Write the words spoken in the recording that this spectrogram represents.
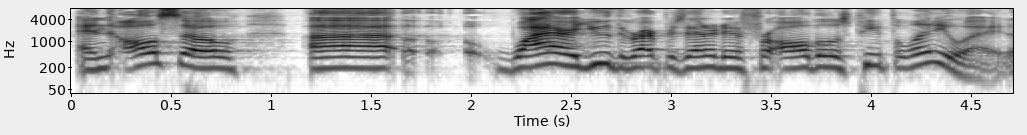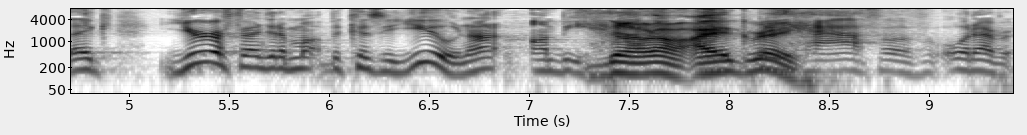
And also, uh, why are you the representative for all those people anyway? Like, you're offended because of you, not on behalf. No, no, I agree. Behalf of whatever.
